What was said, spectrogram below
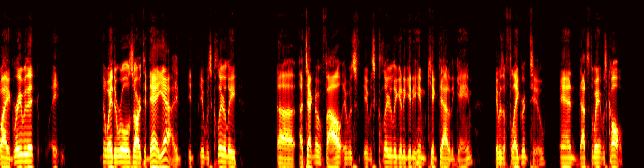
I agree with it? it the way the rules are today, yeah, it, it, it was clearly uh, a technical foul. It was it was clearly going to get him kicked out of the game. It was a flagrant two, and that's the way it was called.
